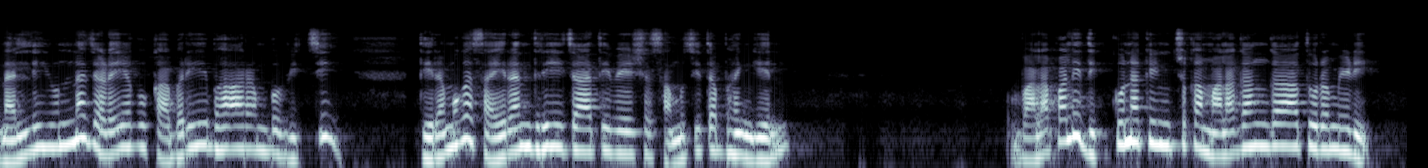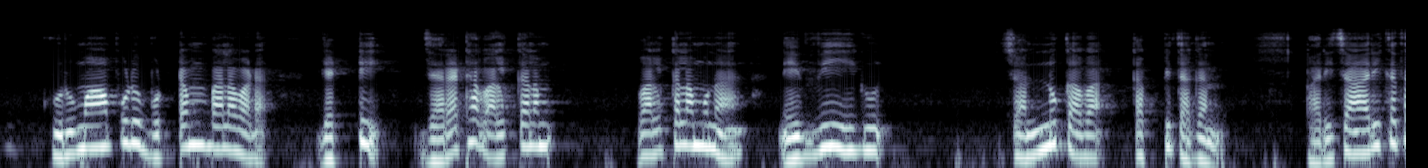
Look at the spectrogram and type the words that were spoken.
నల్లియున్న జడయకు కబరీభారంబు విచ్చి తిరముగ సైరంధ్రీ జాతి వేష సముచిత భంగిన్ వలపలి దిక్కున కించుక మలగంగా తురమిడి కురుమాపుడు బుట్టం బలవడ గట్టి జరఠ వల్కలం వల్కలమున నెవ్వీగు చన్ను కవ కప్పితగన్ పరిచారికత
